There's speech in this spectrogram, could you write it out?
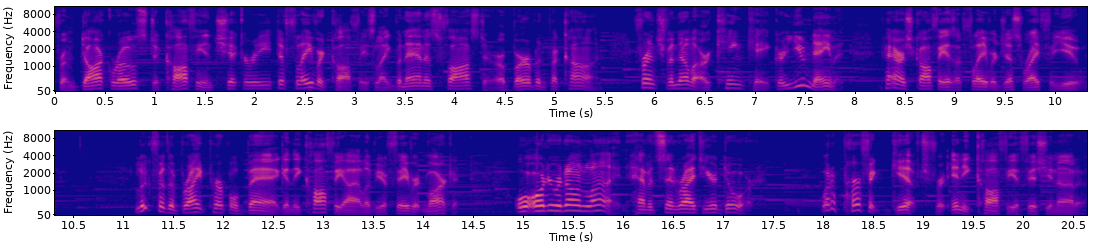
From dark roast to coffee and chicory to flavored coffees like Bananas Foster or Bourbon Pecan, French Vanilla or King Cake, or you name it, Parish Coffee has a flavor just right for you. Look for the bright purple bag in the coffee aisle of your favorite market, or order it online, have it sent right to your door. What a perfect gift for any coffee aficionado.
